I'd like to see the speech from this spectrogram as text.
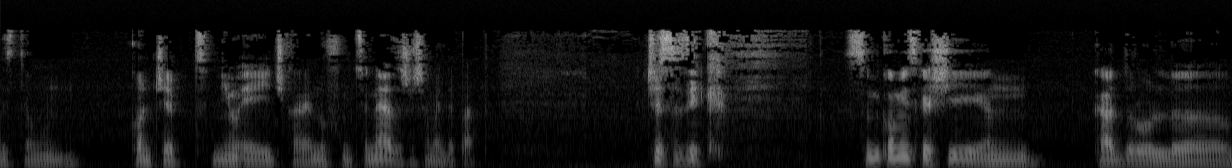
este un concept New Age care nu funcționează și așa mai departe. Ce să zic? Sunt convins că și în cadrul uh,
